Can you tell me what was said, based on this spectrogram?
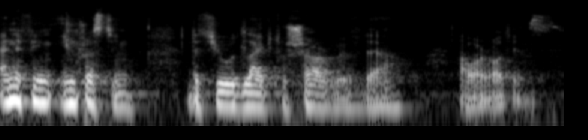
anything interesting that you would like to share with the, our audience?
